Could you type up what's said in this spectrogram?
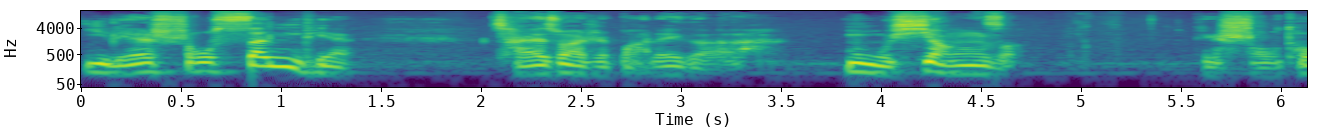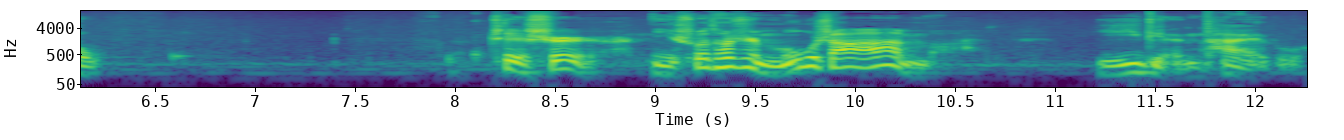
一连烧三天，才算是把这个。木箱子给烧透，这事儿啊，你说他是谋杀案吧，疑点太多；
